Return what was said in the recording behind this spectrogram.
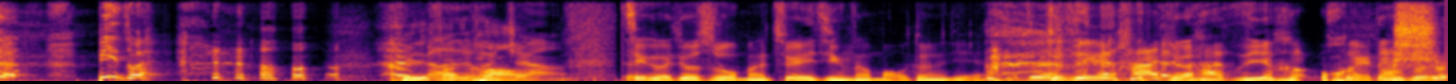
闭嘴，可以然后反抗就会这，样。这个就是我们最近的矛盾点，对就是因为他觉得他自己很会，但是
